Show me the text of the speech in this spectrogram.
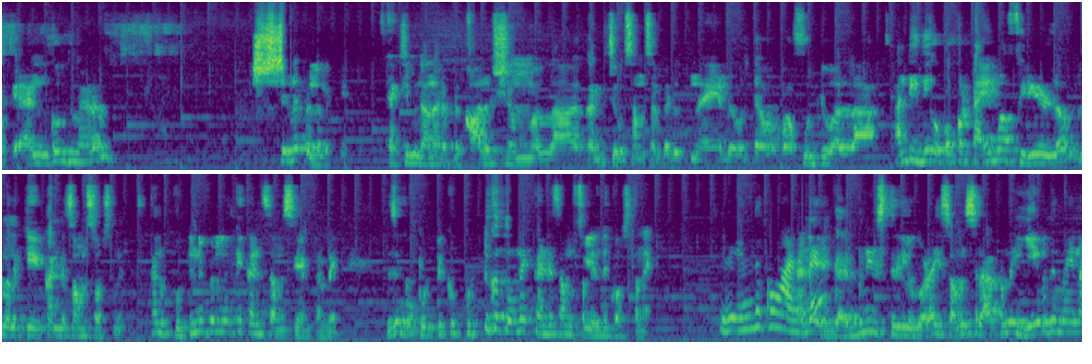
ఓకే అండ్ ఇంకొకటి మేడం చిన్న పిల్లలకి యాక్చువల్లీ మీరు అన్నారు ఇప్పుడు కాలుష్యం వల్ల కంటి చూపు సమస్యలు పెరుగుతున్నాయి అండ్ ఫుడ్ వల్ల. అంటే ఇది ఒక్కొక్క టైమ్ ఆఫ్ పీరియడ్లో మనకి కంటి సమస్య వస్తున్నాయి కానీ పుట్టిన పిల్లలకి కంటి సమస్య ఏంటండి? నిజంగా పుట్టుక పుట్టుకతోనే కంటి సమస్యలు ఎందుకు వస్తున్నాయి? ఇది ఎందుకు అంటే గర్భిణీ స్త్రీలు కూడా ఈ సమస్య రాకుండా ఏ విధమైన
